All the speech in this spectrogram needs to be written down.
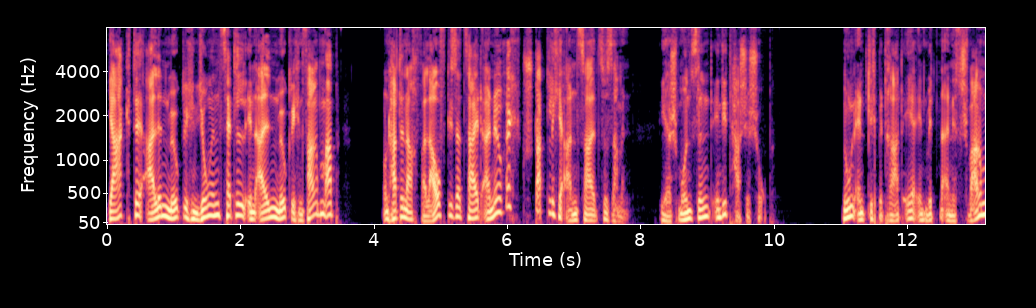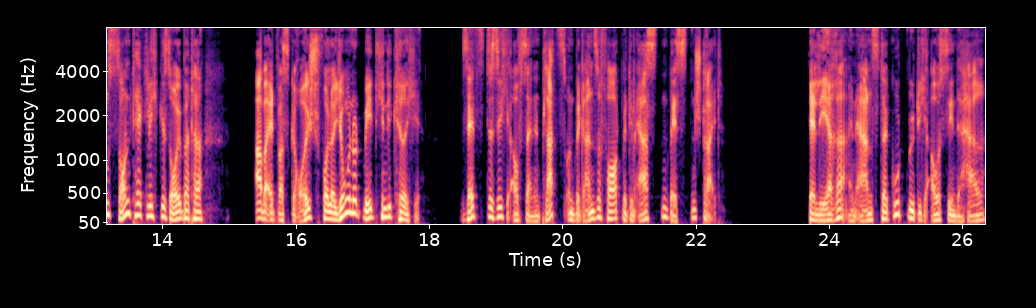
jagte allen möglichen jungen Zettel in allen möglichen Farben ab, und hatte nach Verlauf dieser Zeit eine recht stattliche Anzahl zusammen, die er schmunzelnd in die Tasche schob. Nun endlich betrat er inmitten eines Schwarms sonntäglich gesäuberter, aber etwas geräuschvoller Jungen und Mädchen die Kirche, setzte sich auf seinen Platz und begann sofort mit dem ersten besten Streit. Der Lehrer, ein ernster, gutmütig aussehender Herr,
